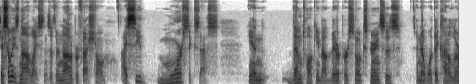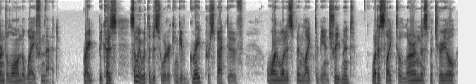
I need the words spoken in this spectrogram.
If somebody's not licensed, if they're not a professional, I see more success in them talking about their personal experiences and then what they kind of learned along the way from that, right? Because somebody with the disorder can give great perspective on what it's been like to be in treatment, what it's like to learn this material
